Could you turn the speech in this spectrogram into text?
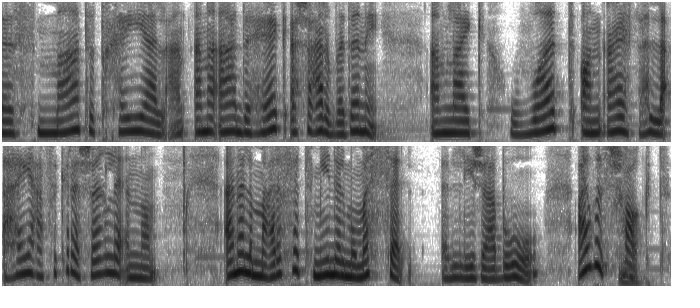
بس ما تتخيل عن أنا قاعدة هيك شعر بدني I'm like what on earth? هلأ هي على فكرة شغلة إنه أنا لما عرفت مين الممثل اللي جابوه I was shocked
